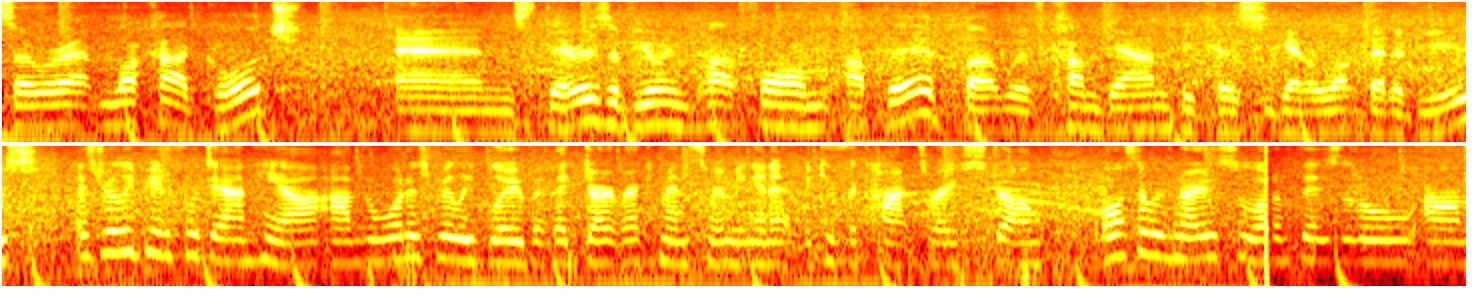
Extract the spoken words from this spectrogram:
So we're at Loch Ard Gorge and there is a viewing platform up there but we've come down because you get a lot better views. It's really beautiful down here. Um, the water's really blue but they don't recommend swimming in it because the current's very strong. Also, we've noticed a lot of those little um,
